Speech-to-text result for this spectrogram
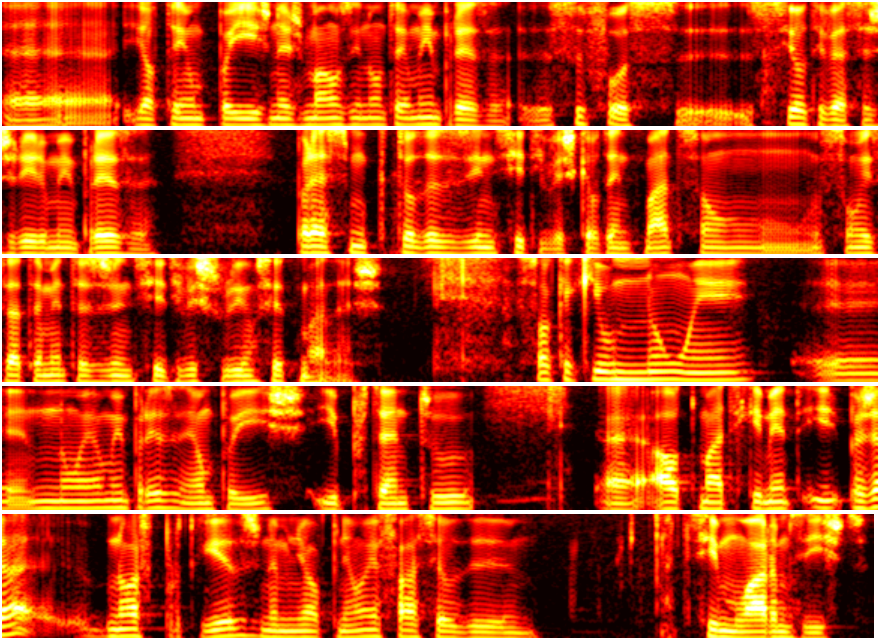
uh, ele tem um país nas mãos e não tem uma empresa. Se fosse, se ele tivesse a gerir uma empresa, parece-me que todas as iniciativas que ele tem tomado são, são exatamente as iniciativas que deveriam ser tomadas. Só que aquilo não é uh, não é uma empresa, é um país e, portanto, automaticamente, e para já, nós portugueses, na minha opinião, é fácil de, de simularmos isto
